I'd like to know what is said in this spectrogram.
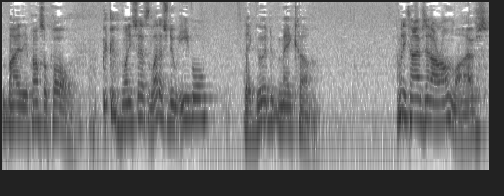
by the Apostle Paul when he says, Let us do evil that good may come. How many times in our own lives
